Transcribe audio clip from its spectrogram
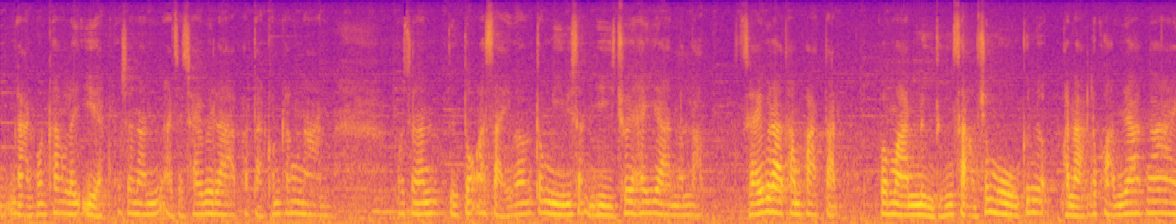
ำงานค่อนข้างละเอียด เพราะฉะนั้นอาจจะใช้เวลาผ่าตัดค่อนข้างนาน เพราะฉะนั้นจึงต้องอาศัยว่าต้องมีวิสัญญีช่วยให้ยานอนหลับ ใช้เวลาทำผ่าตัดประมาณ 1-3 ชั่วโมง ขึ้นกับขนาดและความยากง่าย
